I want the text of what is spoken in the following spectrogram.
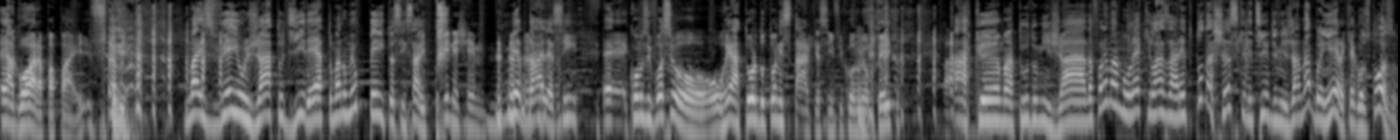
"É agora, papai". Sabe? Mas veio um jato direto, mas no meu peito assim, sabe? Finish him. Medalha assim, é, como se fosse o, o reator do Tony Stark assim, ficou no meu peito. A cama, tudo mijada. Falei, mas moleque lazarento, toda a chance que ele tinha de mijar na banheira, que é gostoso.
